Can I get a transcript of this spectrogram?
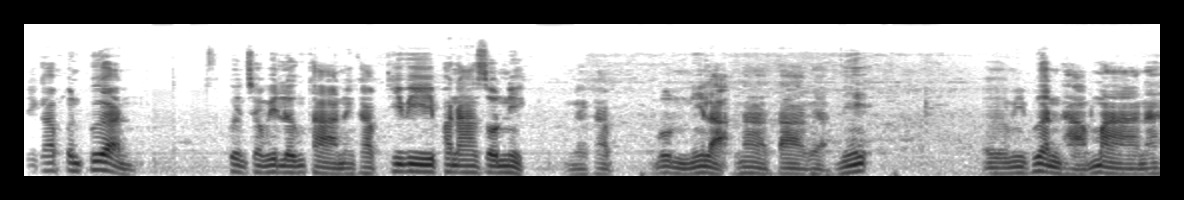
สวัสดีครับเพื่อนเพื่อนๆเพื่อนชวิตเลิงทานนะครับทีวีพานาโซนิกนะครับรุ่นนี้แหละหน้าตาแบบนี้เออมีเพื่อนถามมานะ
